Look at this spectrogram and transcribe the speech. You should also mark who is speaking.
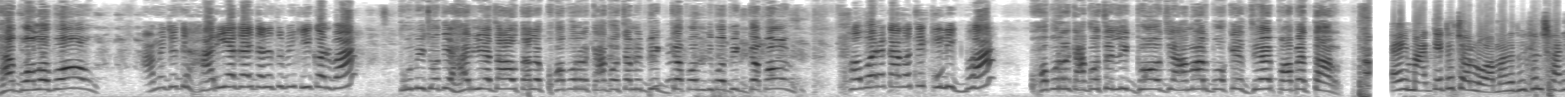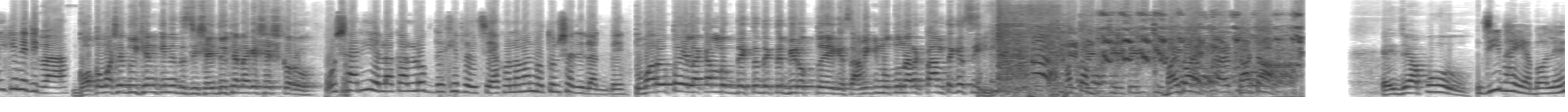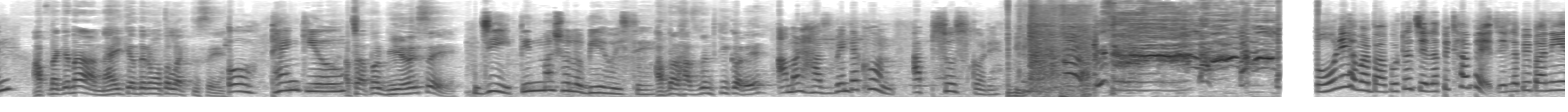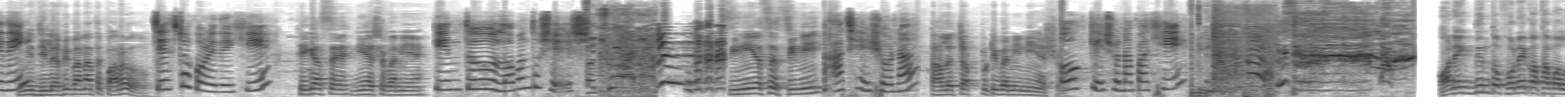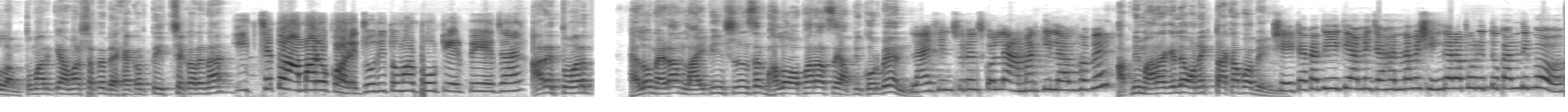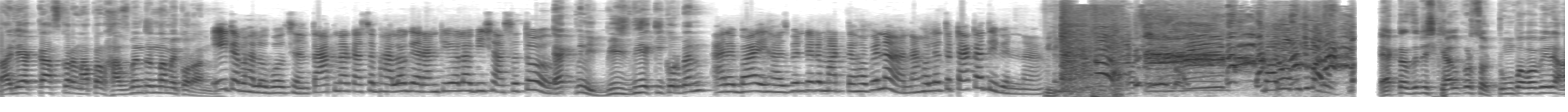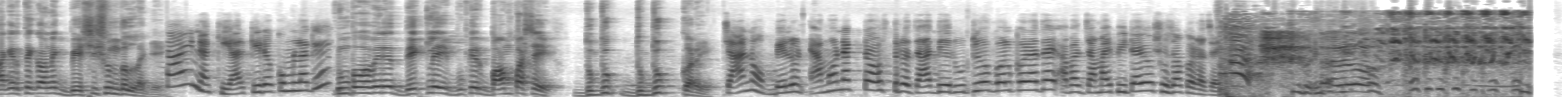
Speaker 1: হ্যাঁ বলো বউ।
Speaker 2: আমি যদি হারিয়ে যাই তাহলে তুমি কি করবা?
Speaker 1: তুমি যদি হারিয়ে যাও তাহলে খবরের কাগজ আমি বিজ্ঞাপন দিব বিজ্ঞাপন।
Speaker 2: খবরের কাগজে কি লিখবা?
Speaker 1: খবরের কাগজে লিখব যে আমার বকে যে পাবে তার।
Speaker 3: এই মার্কেটে চলো আমার দুইখান শাড়ি কিনে দিবা।
Speaker 4: গত মাসে দুইখান কিনে দিছি সেই দুইখান আগে শেষ করো।
Speaker 3: ও শাড়ি এলাকার লোক দেখে ফেলছে এখন আমার নতুন শাড়ি লাগবে।
Speaker 4: তোমারও তো এলাকার লোক দেখতে দেখতে বিরক্ত হয়ে গেছে আমি কি নতুন আর একটা আনতে গেছি? বাই বাই টাটা এই যে আপু
Speaker 5: জি ভাইয়া বলেন।
Speaker 4: আপনাকে না নায়িকাদের মতো লাগতেছে।
Speaker 5: ও থ্যাংক ইউ
Speaker 4: আচ্ছা আপনার বিয়ে হয়েছে?
Speaker 5: জি তিন মাস হলো বিয়ে হয়েছে।
Speaker 4: আপনার হাজবেন্ড কি করে?
Speaker 5: আমার হাজবেন্ড এখন আফসোস করে।
Speaker 6: ওরে আমার বাবুটা জিলাপি খাবে? জিলাপি বানিয়ে দিই।
Speaker 4: তুমি জিলাপি বানাতে পারো?
Speaker 6: চেষ্টা করে দেখি।
Speaker 4: ঠিক আছে নিয়ে এসে বানিয়ে।
Speaker 6: কিন্তু লবণ তো শেষ।
Speaker 4: চিনি আছে চিনি?
Speaker 6: আছে সোনা।
Speaker 4: তাহলে চটপটি বানিয়ে নিয়ে এসো।
Speaker 6: ওকে সোনা পাখি।
Speaker 4: অনেকদিন তো ফোনে কথা বললাম তোমার কি আমার সাথে দেখা করতে ইচ্ছে করে না?
Speaker 3: ইচ্ছে তো আমারও করে যদি তোমার বউ টের পেয়ে যায়।
Speaker 4: আরে তোমার হ্যালো ম্যাডাম লাইফ ইন্সুরেন্সের ভালো অফার আছে আপনি করবেন?
Speaker 7: লাইফ ইন্সুরেন্স করলে আমার কি লাভ হবে?
Speaker 4: আপনি মারা গেলে অনেক টাকা পাবেন।
Speaker 7: সেই টাকা দিয়ে কি আমি জাহান নামে সিঙ্গারাপুরের দোকান দিব?
Speaker 4: তাইলে এক কাজ করেন আপনার হাজবেন্ডের নামে করান।
Speaker 7: এইটা ভালো বলছেন তা আপনার কাছে ভালো গ্যারান্টিওয়ালা বিষ আছে তো?
Speaker 4: এক মিনিট বিষ দিয়ে কি করবেন?
Speaker 7: আরে ভাই হাজবেন্ডের মারতে হবে না না হলে তো টাকা দিবেন না।
Speaker 4: একটা জিনিস খেয়াল করছ টুম্পা ভাবির আগের থেকে অনেক বেশি সুন্দর লাগে।
Speaker 8: তাই নাকি? আর কীরকম লাগে?
Speaker 4: টুম্পা ভাবির দেখলেই বুকের বাম পাশে দুকদুক দুকদুক করে।
Speaker 8: জানো বেলুন এমন একটা অস্ত্র যা দিয়ে রুটিও গোল করা যায় আবার জামাই পিটাইও সোজা করা যায়।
